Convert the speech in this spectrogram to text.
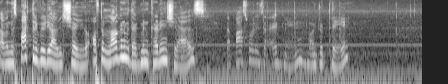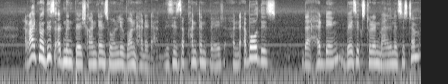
Now in this part 3 video I will show you. After login with admin credentials the password is the admin 123 right now this admin page contains only one header tag this is the content page and above this the heading basic student management system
